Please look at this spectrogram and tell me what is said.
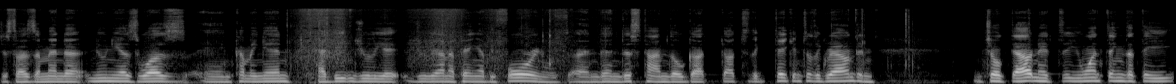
just as Amanda Nunes was. And coming in, had beaten Julia Juliana Pena before, and was and then this time though got got to the taken to the ground and choked out. And it's uh, one thing that they,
